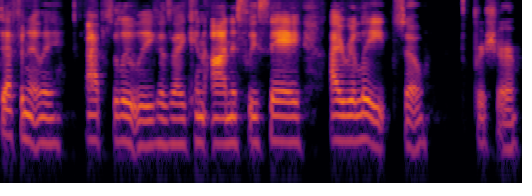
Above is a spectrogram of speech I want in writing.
Definitely. Absolutely because i can honestly say i relate so for sure.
